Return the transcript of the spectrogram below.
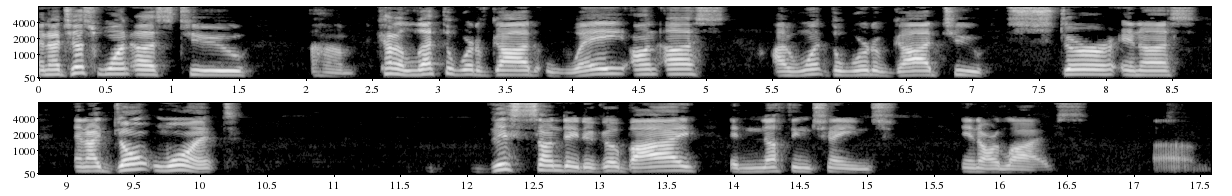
And I just want us to um, kind of let the Word of God weigh on us. I want the Word of God to stir in us. And I don't want this Sunday to go by and nothing change in our lives. Um,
